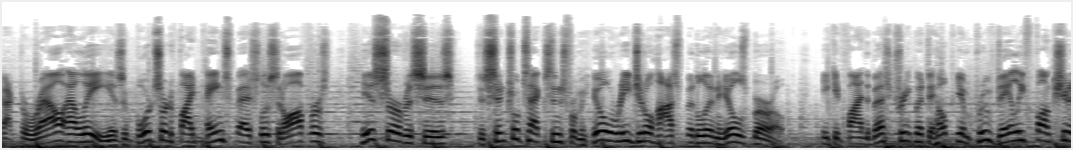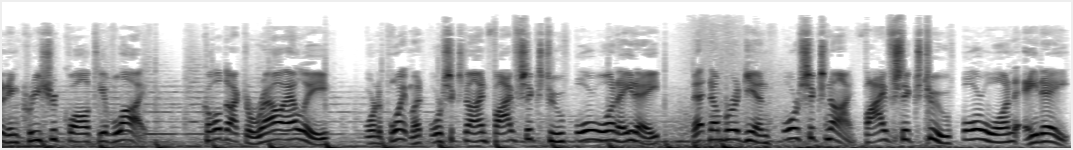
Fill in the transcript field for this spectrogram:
Dr. Rao Ali is a board certified pain specialist that offers his services to Central Texans from Hill Regional Hospital in Hillsboro. He can find the best treatment to help you improve daily function and increase your quality of life. Call Dr. Rao Ali for an appointment 469 562 4188. That number again 469 562 4188.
